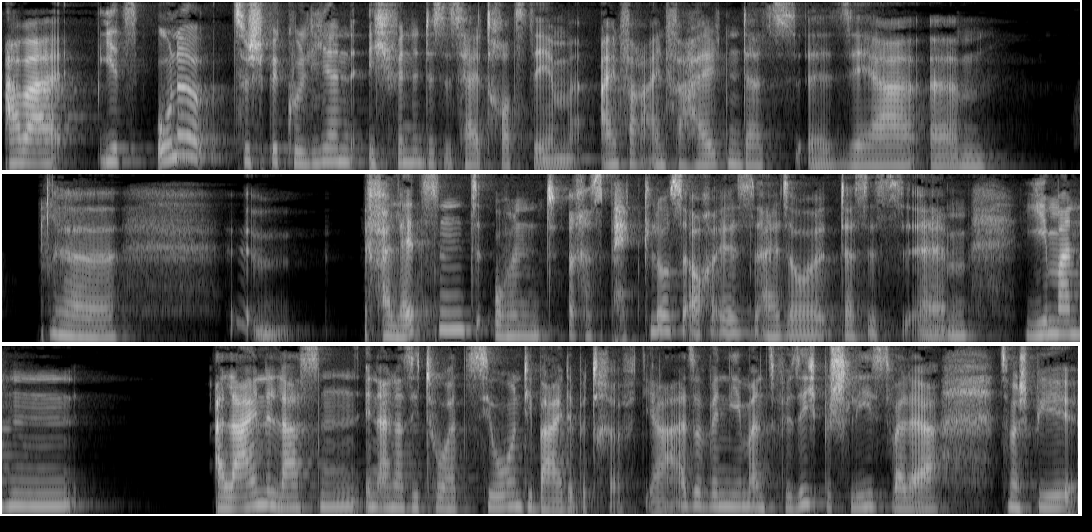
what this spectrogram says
Aber jetzt ohne zu spekulieren, ich finde, das ist halt trotzdem einfach ein Verhalten, das äh, sehr ähm, äh, verletzend und respektlos auch ist. Also, das ist ähm, jemanden alleine lassen in einer Situation, die beide betrifft. Ja, also wenn jemand für sich beschließt, weil er zum Beispiel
